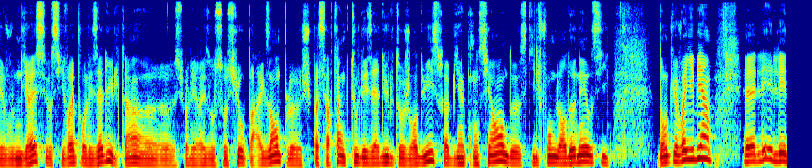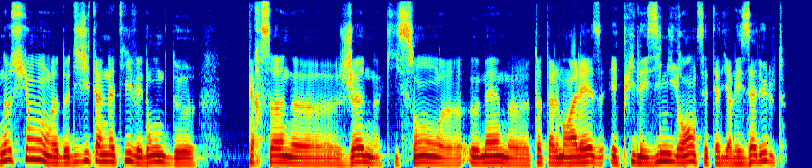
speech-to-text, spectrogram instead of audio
Vous me direz, c'est aussi vrai pour les adultes. Hein. sur les réseaux sociaux, par exemple, je suis pas certain que tous les adultes aujourd'hui soient bien conscients de ce qu'ils font de leurs données aussi. Donc, voyez bien, les, les notions de digital native et donc de personnes euh, jeunes qui sont euh, eux-mêmes euh, totalement à l'aise, et puis les immigrants, c'est-à-dire les adultes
